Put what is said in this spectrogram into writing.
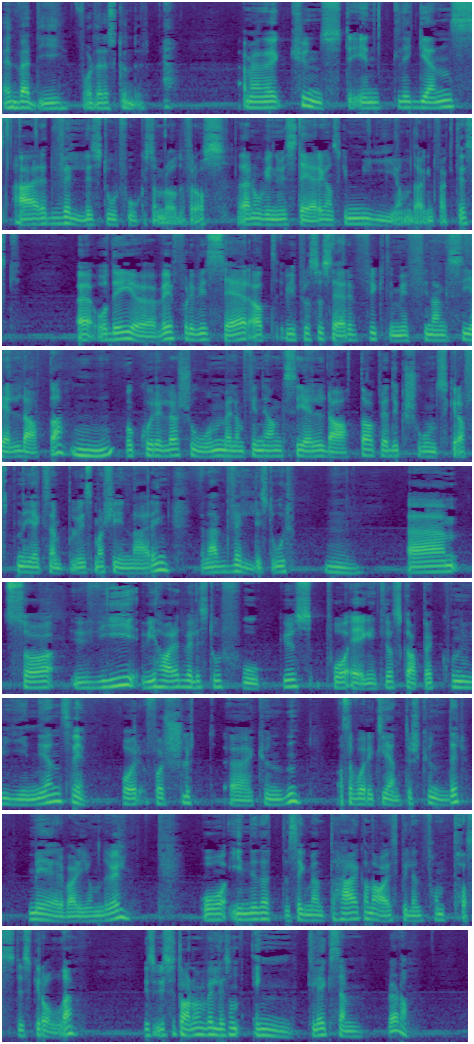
en verdi for deres kunder? Jeg mener, Kunstig intelligens er et veldig stort fokusområde for oss. Det er noe vi investerer ganske mye om dagen, faktisk. Eh, Og det gjør vi fordi vi ser at vi prosesserer fryktelig mye finansiell data. Og korrelasjonen mellom finansiell data og produksjonskraften i eksempelvis maskinlæring, den er veldig stor. Um, så vi, vi har et veldig stort fokus på egentlig å skape convenience vi, for, for sluttkunden, altså våre klienters kunder. Merverdi, om du vil. Og inn i dette segmentet her kan AI spille en fantastisk rolle. Hvis, hvis vi tar noen veldig sånn enkle eksempler, da.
